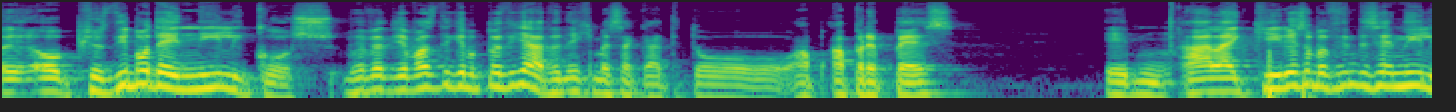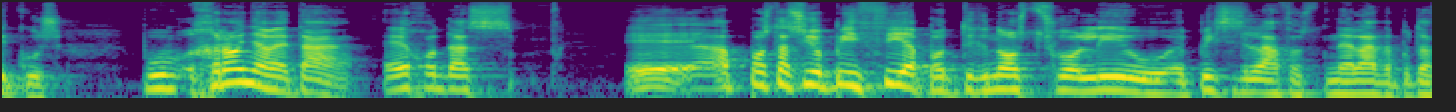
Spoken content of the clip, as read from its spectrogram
ε, οποιοδήποτε ενήλικος, βέβαια διαβάζεται και από παιδιά, δεν έχει μέσα κάτι το απρεπές, ε, αλλά κυρίως απευθύνεται σε ενήλικους που χρόνια μετά, έχοντας ε, αποστασιοποιηθεί από τη γνώση του σχολείου, επίσης λάθος στην Ελλάδα που τα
